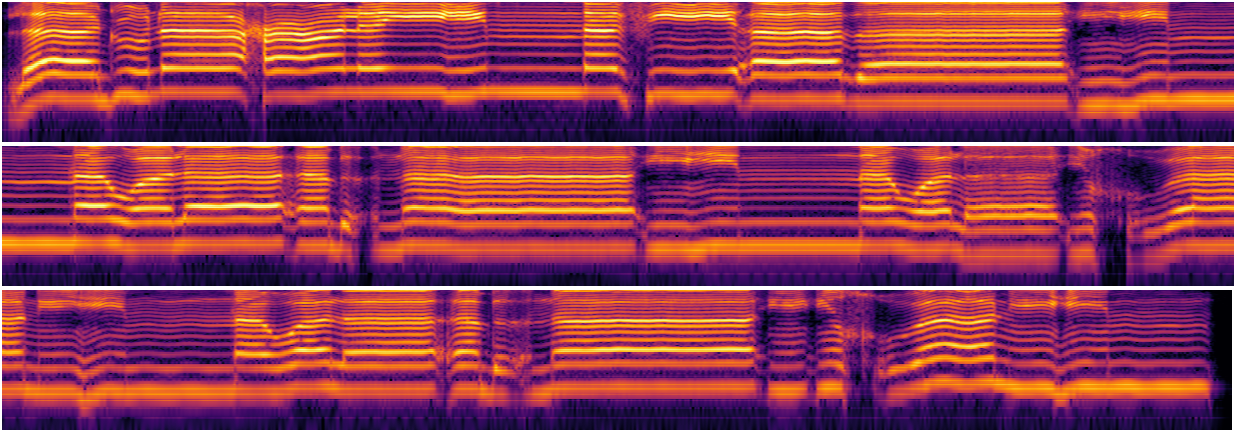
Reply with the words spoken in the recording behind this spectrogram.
لا جناح عليهن في آبائهن ولا أبنائهن ولا إخوانهن ولا أبناء إخوانهن.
